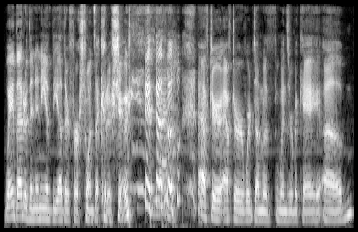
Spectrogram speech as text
way better than any of the other first ones I could have shown you after after we're done with Winsor McCay. Um,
